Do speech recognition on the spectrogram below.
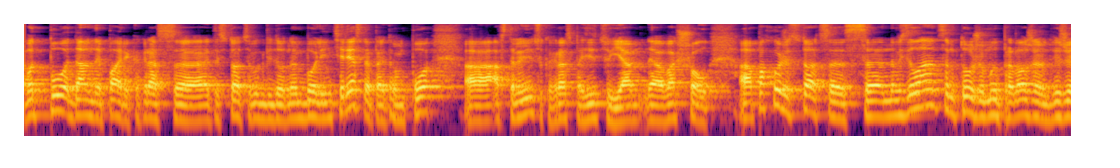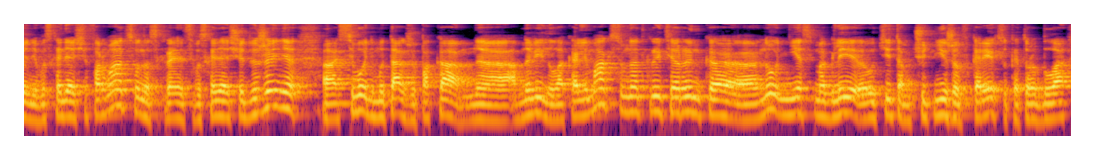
вот по данной паре как раз э, эта ситуация выглядела наиболее интересно, поэтому по а, австралийцу как раз позицию я э, вошел. А, похожая ситуация с новозеландцем, тоже мы продолжаем движение восходящей формации, у нас сохраняется восходящее движение. Сегодня мы также пока э, обновили локальный максимум на открытие рынка, но не смогли уйти там чуть ниже в коррекцию, которая была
